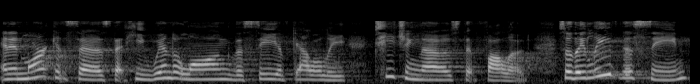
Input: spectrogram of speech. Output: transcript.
And in Mark it says that he went along the Sea of Galilee teaching those that followed. So they leave this scene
